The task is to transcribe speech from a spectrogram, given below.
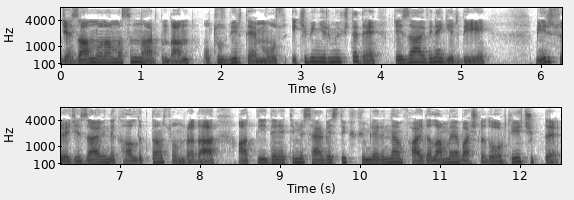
Cezanın onanmasının ardından 31 Temmuz 2023'te de cezaevine girdiği, bir süre cezaevinde kaldıktan sonra da adli denetimli serbestlik hükümlerinden faydalanmaya başladığı ortaya çıktı.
